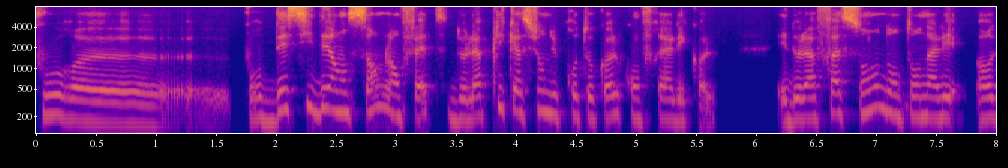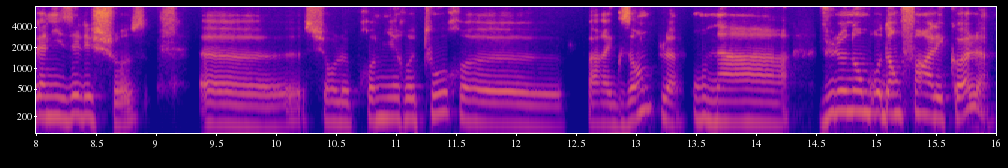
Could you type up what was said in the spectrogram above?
pour, euh, pour décider ensemble, en fait, de l'application du protocole qu'on ferait à l'école et de la façon dont on allait organiser les choses. Euh, sur le premier retour, euh, par exemple, on a vu le nombre d'enfants à l'école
